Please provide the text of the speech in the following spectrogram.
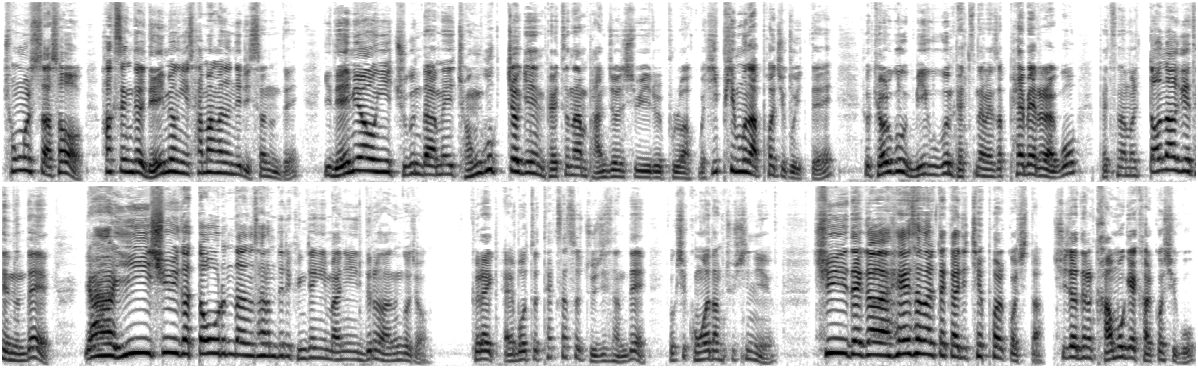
총을 쏴서 학생들 4명이 사망하는 일이 있었는데 이 4명이 죽은 다음에 전국적인 베트남 반전 시위를 불러왔고 히피 문화 퍼지고 있대. 그 결국 미국은 베트남에서 패배를 하고 베트남을 떠나게 되는데 야, 이 시위가 떠오른다는 사람들이 굉장히 많이 늘어나는 거죠. 그렉 에버트 텍사스 주지사인데 역시 공화당 출신이에요. 시위대가 해산할 때까지 체포할 것이다. 시자들은 감옥에 갈 것이고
